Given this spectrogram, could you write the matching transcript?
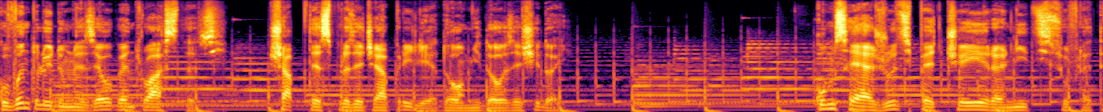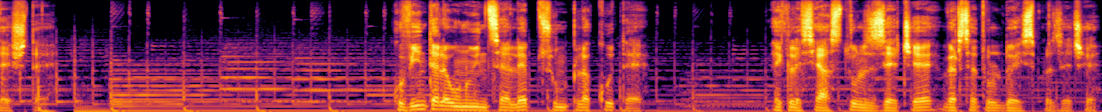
Cuvântul lui Dumnezeu pentru astăzi, 17 aprilie 2022. Cum să-i ajuți pe cei răniți sufletește? Cuvintele unui înțelept sunt plăcute. Eclesiastul 10, versetul 12.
